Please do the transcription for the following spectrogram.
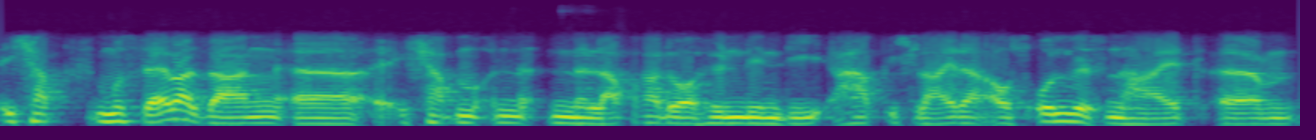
ich hab, muss selber sagen, äh, ich habe eine Labrador-Hündin, die habe ich leider aus Unwissenheit ähm,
